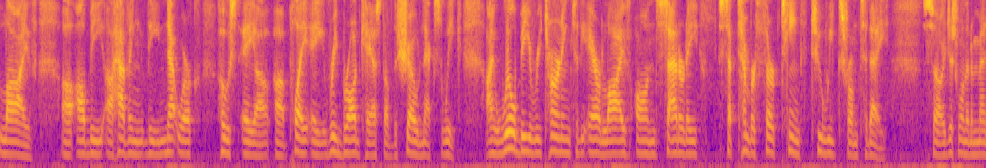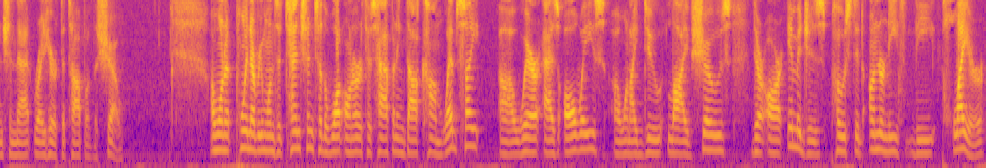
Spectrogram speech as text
live. Uh, I'll be uh, having the network host a uh, uh, play a rebroadcast of the show next week. I will be returning to the air live on Saturday, September 13th, two weeks from today. So I just wanted to mention that right here at the top of the show. I want to point everyone's attention to the whatonearthishappening.com website. Uh, where, as always, uh, when I do live shows, there are images posted underneath the player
